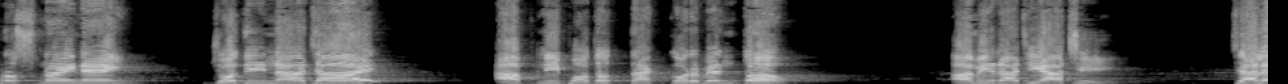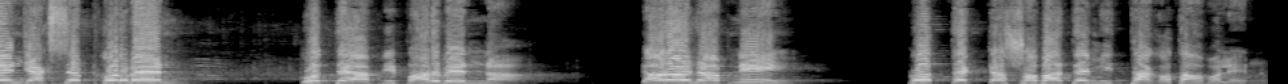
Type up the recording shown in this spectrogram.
প্রশ্নই নেই। যদি না যায়, আপনি পদত্যাগ করবেন তো? আমি রাজি আছি। চ্যালেঞ্জ অ্যাকসেপ্ট করবেন, করতে আপনি পারবেন না। কারণ আপনি প্রত্যেকটা সভাতে মিথ্যা কথা বলেন।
